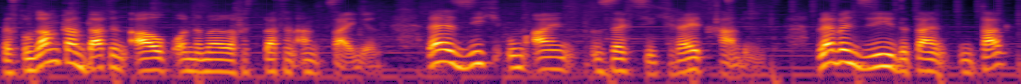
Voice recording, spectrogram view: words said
Das Programm kann Daten auf ohne mehrere Festplatten anzeigen, da es sich um ein 60 RAID handelt. Bleiben Sie Dateien intakt,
